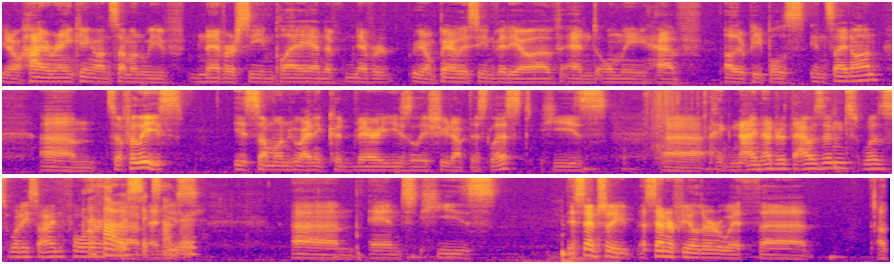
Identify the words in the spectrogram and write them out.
you know high ranking on someone we've never seen play and have never you know barely seen video of and only have other people's insight on. Um, so Feliz is someone who I think could very easily shoot up this list. He's uh, I think nine hundred thousand was what he signed for. I thought it was um, and he's- um, and he's essentially a center fielder with uh, a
